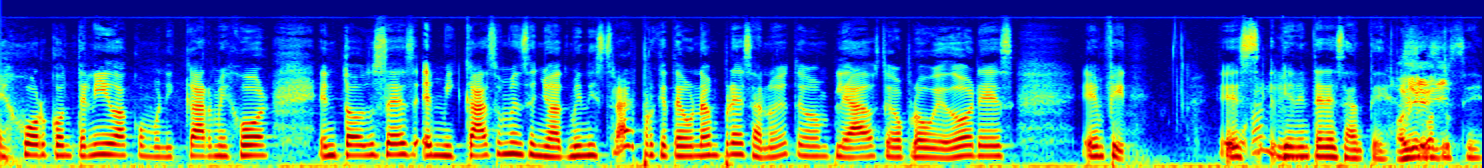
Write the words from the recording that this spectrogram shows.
mejor contenido, a comunicar mejor. Entonces, en mi caso me enseñó a administrar porque tengo una empresa, ¿no? Yo tengo empleados, tengo proveedores, en fin. Es Órale. bien interesante. Oye, y- Sí.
